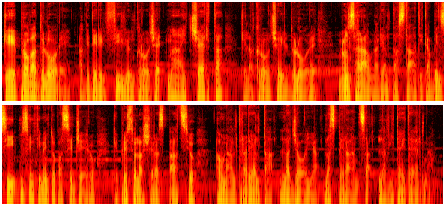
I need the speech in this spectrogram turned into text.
che prova dolore a vedere il figlio in croce, ma è certa che la croce, il dolore, non sarà una realtà statica, bensì un sentimento passeggero che presto lascerà spazio a un'altra realtà, la gioia, la speranza, la vita eterna.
